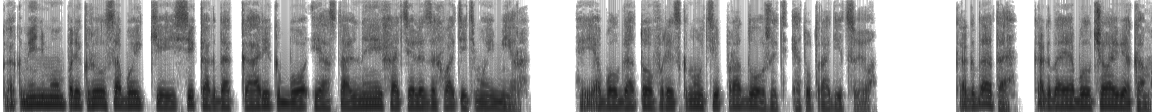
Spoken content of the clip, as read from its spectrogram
Как минимум прикрыл собой Кейси, когда Карик, Бо и остальные хотели захватить мой мир. Я был готов рискнуть и продолжить эту традицию. Когда-то, когда я был человеком,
